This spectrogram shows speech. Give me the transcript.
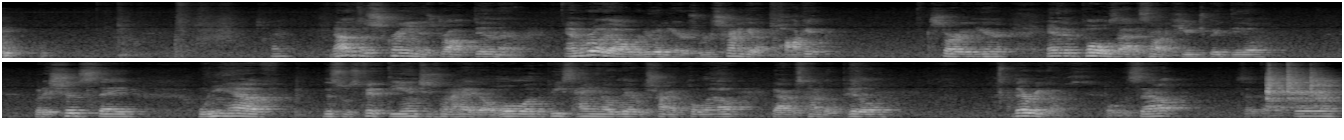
Okay. Now that the screen is dropped in there, and really all we're doing here is we're just trying to get a pocket started here. And if it pulls out, it's not a huge big deal, but it should stay. When you have, this was 50 inches when I had the whole other piece hanging over there, was trying to pull out. That was kind of a pill. There we go. Pull this out, set that there.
